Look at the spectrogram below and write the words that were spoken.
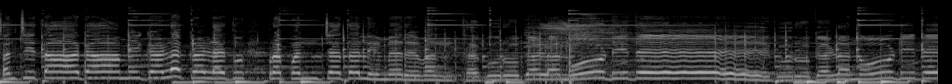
ಸಂಚಿತಾಗಾಮಿಗಳ ಕಳೆದು ಪ್ರಪಂಚದಲ್ಲಿ ಮೆರೆವಂಥ ಗುರುಗಳ ನೋಡಿದೆ ಗುರುಗಳ ನೋಡಿದೆ.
